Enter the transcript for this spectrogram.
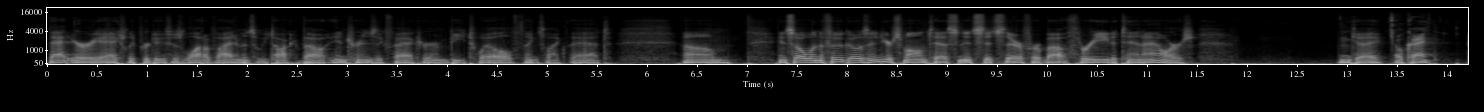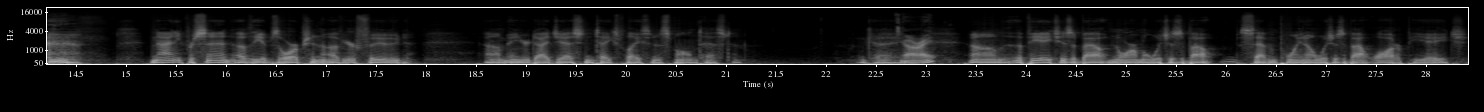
that area actually produces a lot of vitamins that we talked about, intrinsic factor and B12, things like that. Um, and so when the food goes into your small intestine, it sits there for about three to 10 hours. Okay. Okay. 90% of the absorption of your food um, and your digestion takes place in the small intestine. Okay. All right. Um, the pH is about normal, which is about 7.0, which is about water pH.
